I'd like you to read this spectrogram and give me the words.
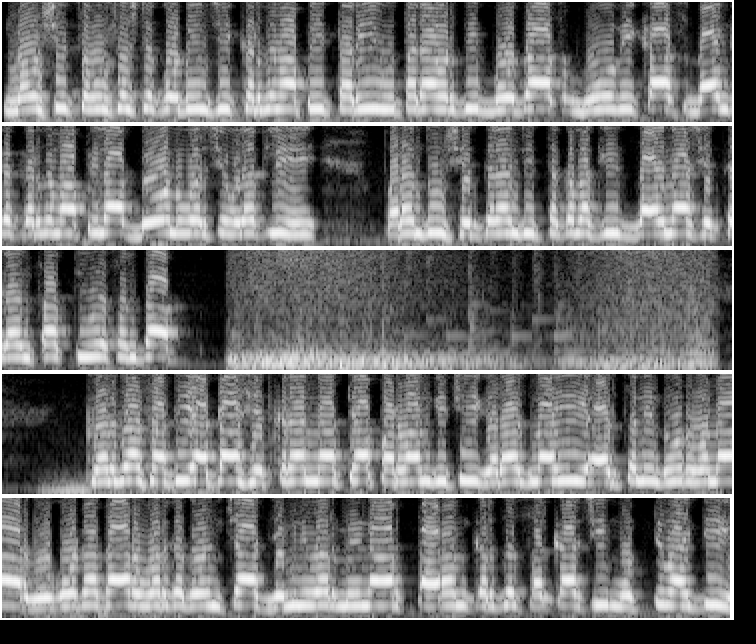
नऊशे चौसष्ट कोटींची कर्जमाफी तरी उतार्यावरती बोजाच भूविकास बँक कर्जमाफीला दोन वर्षे उलटली. परंतु शेतकऱ्यांची थकबाकी जायना शेतकऱ्यांचा तीव्र संताप. कर्जासाठी आता शेतकऱ्यांना त्या परवानगीची गरज नाही. अडचणी दूर होणार. रोगोटादार वर्ग दोनच्या जमिनीवर मिळणार तारण कर्ज सरकारची मोठी माहिती.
